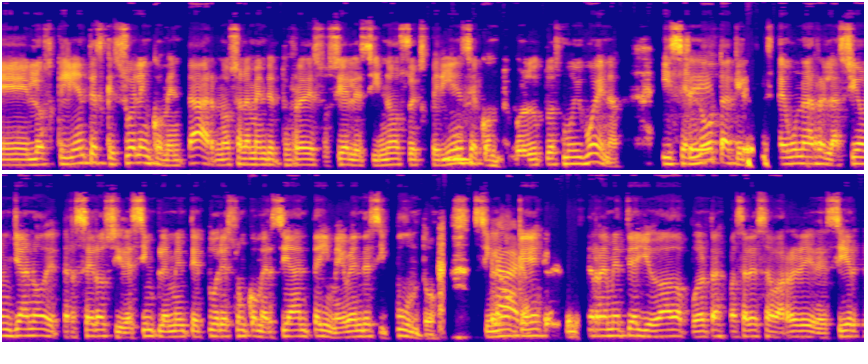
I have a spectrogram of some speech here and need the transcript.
eh, los clientes que suelen comentar, no solamente tus redes sociales, sino su experiencia con tu producto es muy buena. Y se nota que existe una relación ya no de terceros y de simplemente tú eres un comerciante y me vendes y punto, sino que el CRM te ha ayudado a poder traspasar esa barrera y decir,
